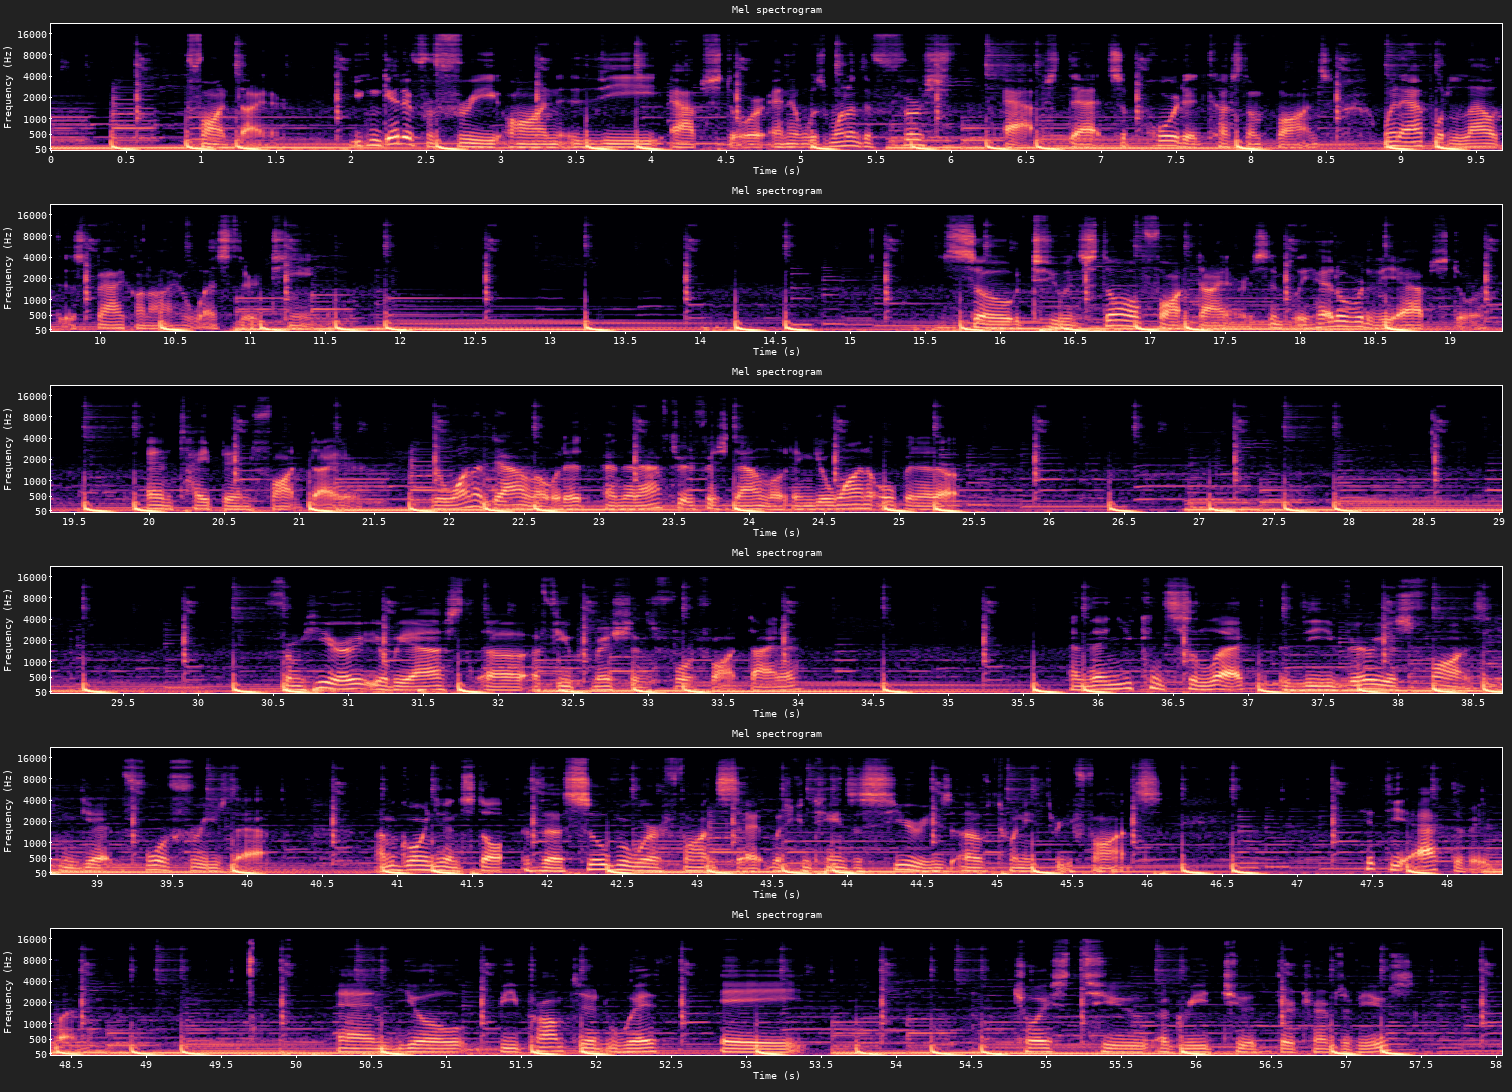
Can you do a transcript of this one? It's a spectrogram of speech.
Font Diner. You can get it for free on the App Store, and it was one of the first apps that supported custom fonts when Apple allowed this back on iOS 13. So to install Font Diner, simply head over to the App Store and type in Font Diner. You'll want to download it, and then after it finishes downloading, you'll want to open it up. From here, you'll be asked uh, a few permissions for Font Diner. And then you can select the various fonts that you can get for Freeze app. I'm going to install the Silverware font set, which contains a series of 23 fonts. Hit the activate button, and you'll be prompted with a choice to agree to their terms of use.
